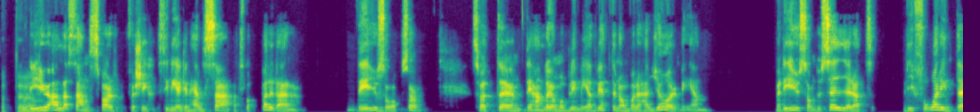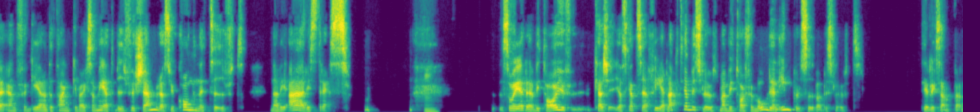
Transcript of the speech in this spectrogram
Att, och det är ju ehm, allas ansvar för sig, sin egen hälsa att stoppa det där. Det är ju mm. så också. Så att eh, det handlar ju om att bli medveten om vad det här gör med en. Men det är ju som du säger att vi får inte en fungerande tankeverksamhet. Vi försämras ju kognitivt när vi är i stress. Mm. Så är det. Vi tar ju kanske, jag ska inte säga felaktiga beslut, men vi tar förmodligen impulsiva beslut. Till exempel.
